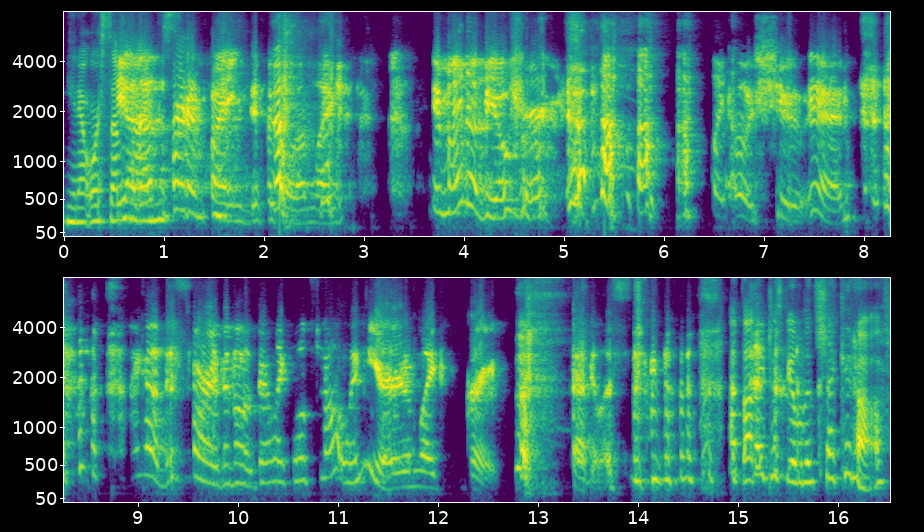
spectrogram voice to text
You know, or sometimes. Yeah, that's the part I'm finding difficult. I'm like, it might not be over. Like, oh shoot, man, I got this far, and then they're like, well, it's not linear. I'm like, great, fabulous. I thought I'd just be able to check it off.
